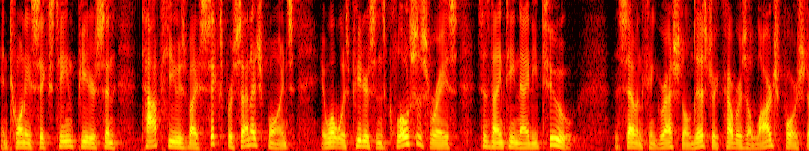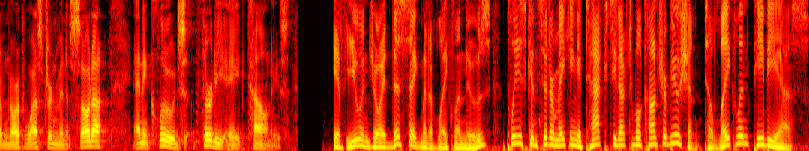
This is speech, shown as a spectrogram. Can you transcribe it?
In 2016, Peterson topped Hughes by six percentage points in what was Peterson's closest race since 1992. The 7th Congressional District covers a large portion of northwestern Minnesota and includes 38 counties. If you enjoyed this segment of Lakeland News, please consider making a tax-deductible contribution to Lakeland PBS.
